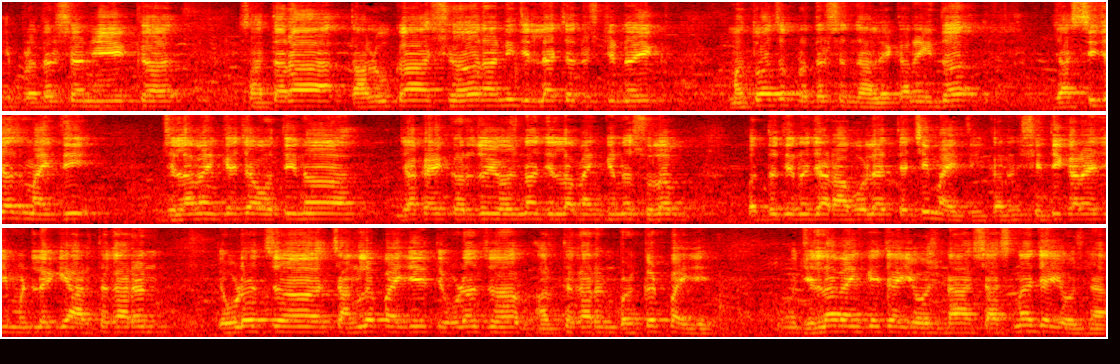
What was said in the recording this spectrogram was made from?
हे प्रदर्शन हे एक सातारा तालुका शहर आणि जिल्ह्याच्या दृष्टीनं एक महत्त्वाचं प्रदर्शन झालं आहे कारण इथं जास्तीत जास्त माहिती जिल्हा बँकेच्या वतीनं ज्या काही कर्ज योजना जिल्हा बँकेनं सुलभ पद्धतीनं ज्या राबवल्या आहेत त्याची माहिती. कारण शेती करायची म्हटलं की अर्थकारण तेवढंच चांगलं पाहिजे तेवढंच अर्थकारण बळकट पाहिजे. जिल्हा बँकेच्या योजना शासनाच्या योजना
